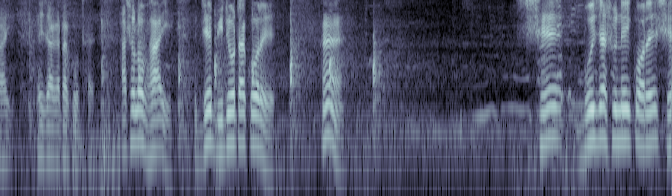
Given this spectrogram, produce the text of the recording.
ভাই, এই জায়গাটা কোথায়? আসলে ভাই, যে ভিডিওটা করে হ্যাঁ সে বুঝা শুনেই করে, সে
